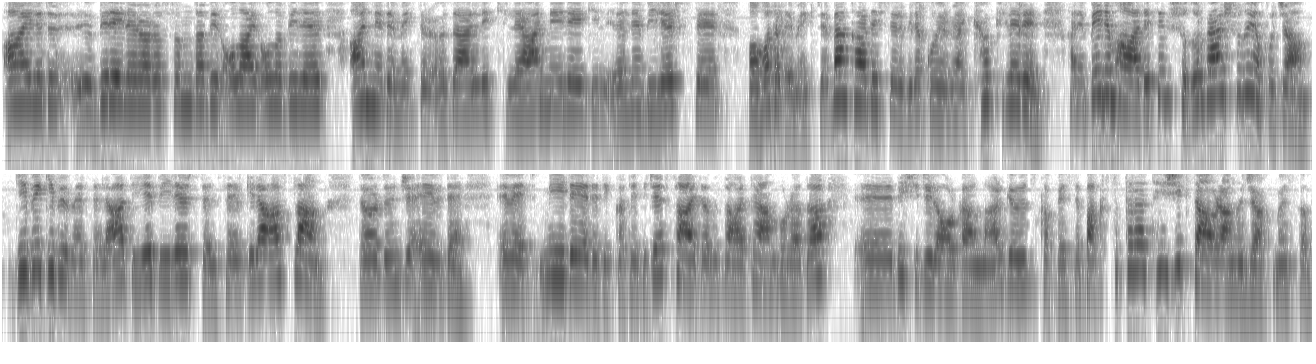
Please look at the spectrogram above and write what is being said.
aile e, bireyleri arasında bir olay olabilir. Anne demektir özellikle anneyle ilgilenebilirsin. Baba da demektir. Ben kardeşleri bile koyuyorum yani köklerin. Hani benim adetim şudur ben şunu yapacağım gibi gibi mesela diyebilirsin sevgili aslan. Dördüncü evde. Evet mideye de dikkat edeceğiz. Saydım zaten burada. E, dişicil organlar, göğüs kafesi. Bak stratejik davranacak mısın?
